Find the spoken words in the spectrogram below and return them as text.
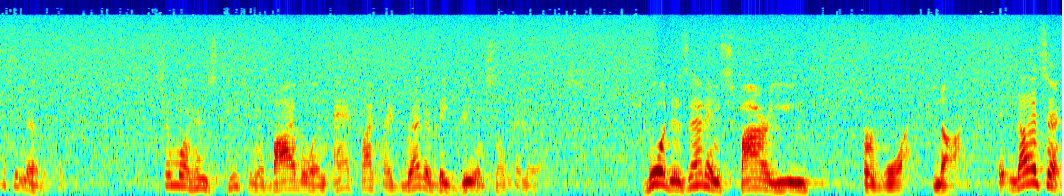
That's another thing someone who's teaching the Bible and acts like they'd rather be doing something else. Boy, does that inspire you or what? Not. It doesn't.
